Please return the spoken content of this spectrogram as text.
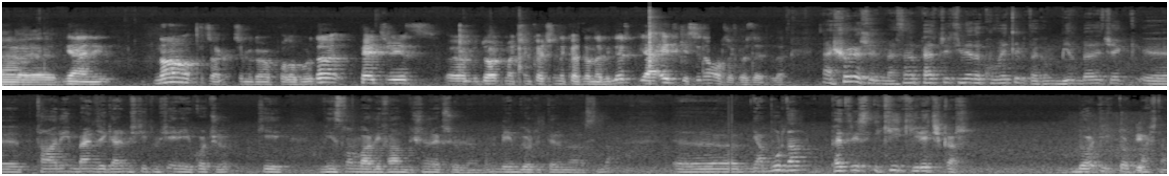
Ee, yani ne yapacak Jimmy Garoppolo burada? Patriots e, bu dört maçın kaçını kazanabilir? Ya etkisi ne olacak özetle? Yani şöyle söyleyeyim ben sana Patriots yine de kuvvetli bir takım. Bill Belichick e, tarihin bence gelmiş gitmiş en iyi koçu ki Vince Lombardi falan düşünerek söylüyorum bunu. Benim gördüklerimin arasında. E, ya buradan Patriots 2-2 ile çıkar. Dört, ilk 4 maçtan.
